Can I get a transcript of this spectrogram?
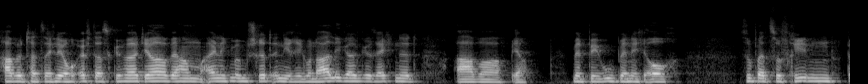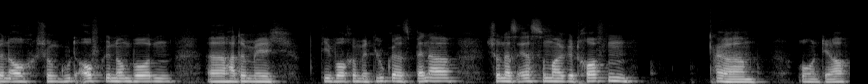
habe tatsächlich auch öfters gehört, ja, wir haben eigentlich mit dem Schritt in die Regionalliga gerechnet, aber ja, mit BU bin ich auch super zufrieden, bin auch schon gut aufgenommen worden, äh, hatte mich die Woche mit Lukas Benner schon das erste Mal getroffen ähm, und ja,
